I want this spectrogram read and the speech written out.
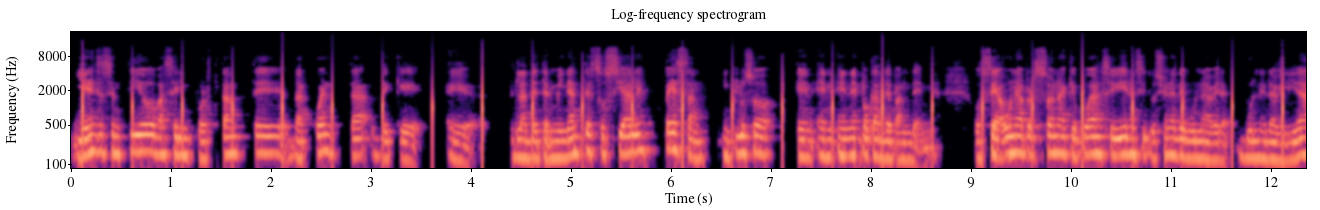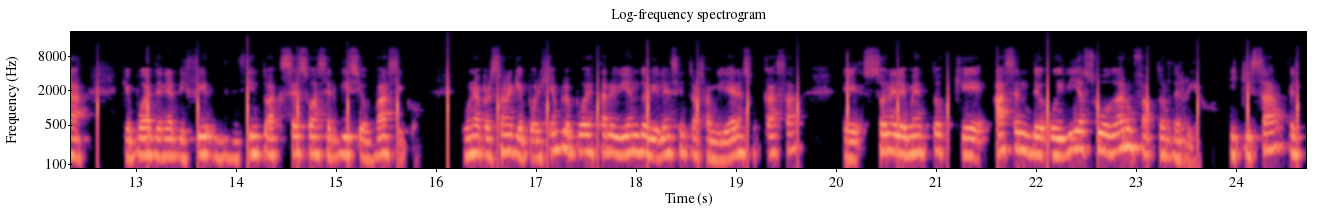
Y en ese sentido va a ser importante dar cuenta de que eh, las determinantes sociales pesan incluso en, épocas de pandemia. O sea, una persona que pueda vivir en situaciones de vulnerabilidad, que pueda tener distintos accesos a servicios básicos, una persona que, por ejemplo, puede estar viviendo violencia intrafamiliar en su casa, eh, son elementos que hacen de hoy día su hogar un factor de riesgo y quizá el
